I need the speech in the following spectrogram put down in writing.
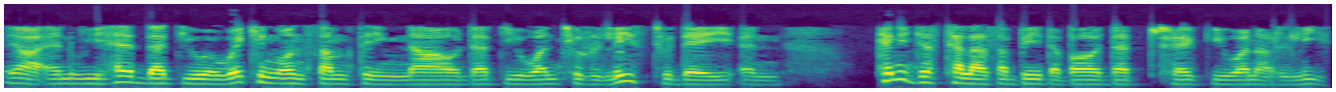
Yeah, and we heard that you were working on something now that you want to release today. And can you just tell us a bit about that track you want to release?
